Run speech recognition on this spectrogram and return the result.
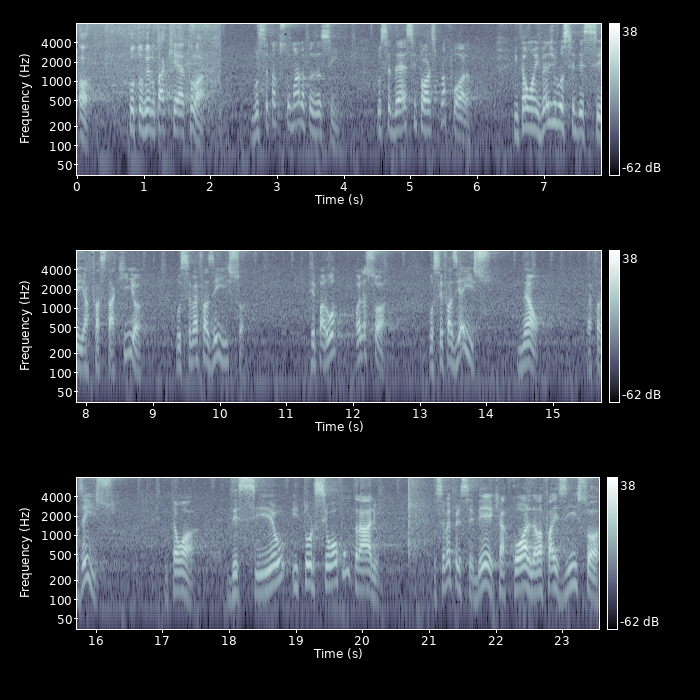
Ó, o cotovelo está quieto lá. Você está acostumado a fazer assim. Você desce e torce para fora. Então, ao invés de você descer e afastar aqui, ó, você vai fazer isso, ó. Reparou? Olha só. Você fazia isso. Não. Vai fazer isso. Então, ó, desceu e torceu ao contrário. Você vai perceber que a corda ela faz isso ó,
